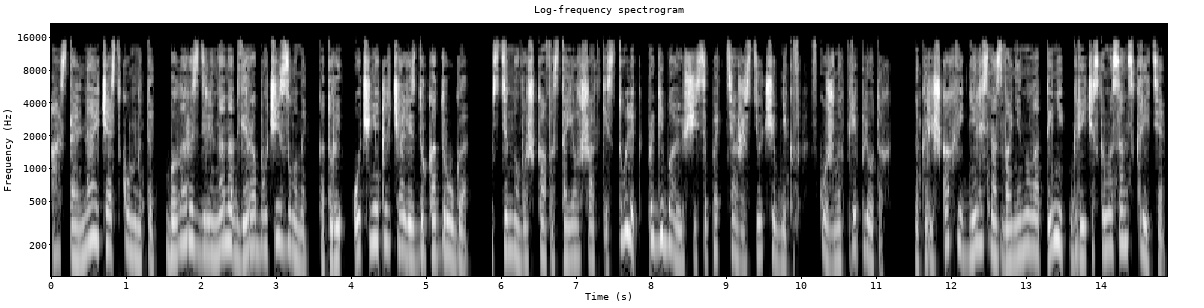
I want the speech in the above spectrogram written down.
а остальная часть комнаты была разделена на две рабочие зоны, которые очень отличались друг от друга. У стенного шкафа стоял шаткий столик, прогибающийся под тяжестью учебников в кожаных переплетах. На корешках виднелись названия на латыни, греческом и санскрите.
